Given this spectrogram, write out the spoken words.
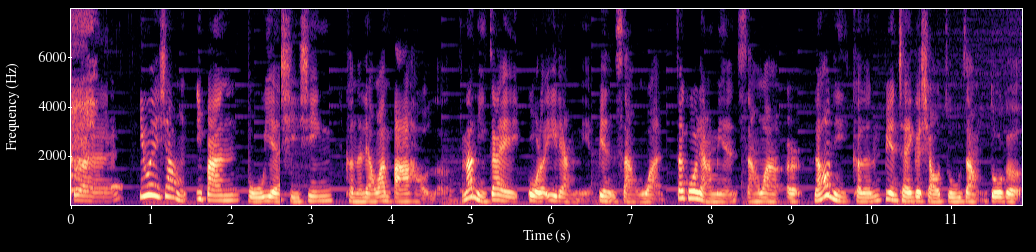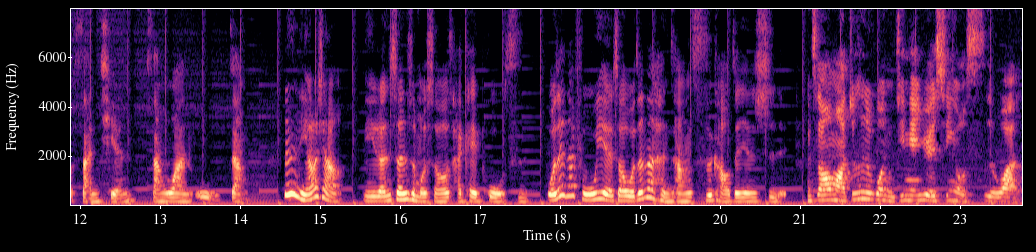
对。因为像一般服务业起薪可能两万八好了，那你再过了一两年变三万，再过两年三万二，然后你可能变成一个小组长，多个三千、三万五这样。但是你要想，你人生什么时候才可以破四？我在在服务业的时候，我真的很常思考这件事。你知道吗？就是如果你今天月薪有四万了，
